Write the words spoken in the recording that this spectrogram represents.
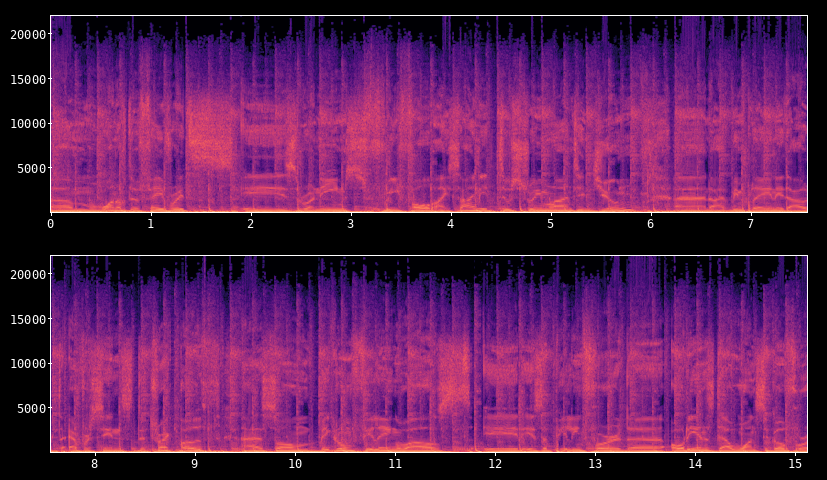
um, one of the favorites is Raneem's Free Fall. I signed it to Streamlined in June, and I have been playing it out ever since. The track both has some big room feeling, whilst it is appealing for the audience that wants to go for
